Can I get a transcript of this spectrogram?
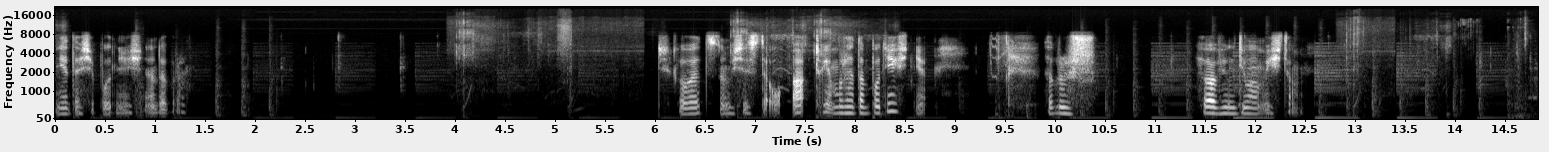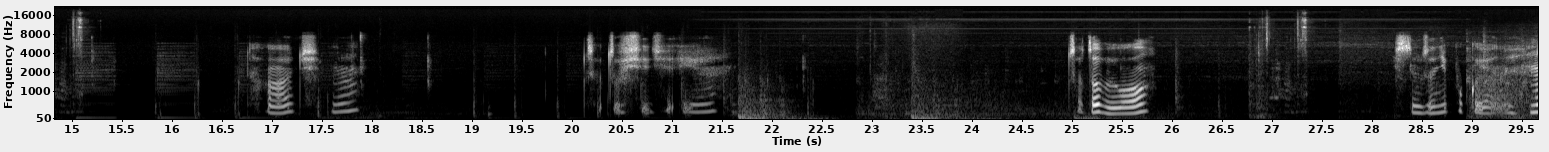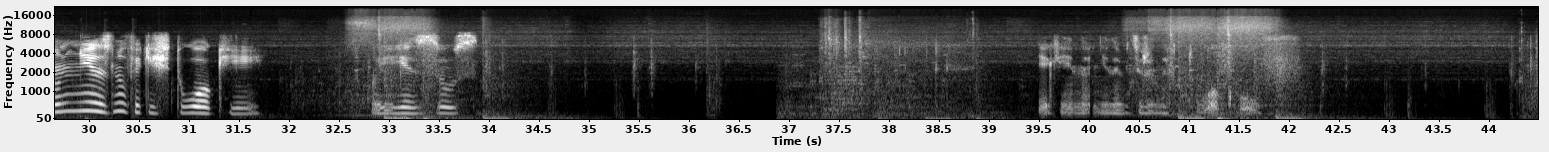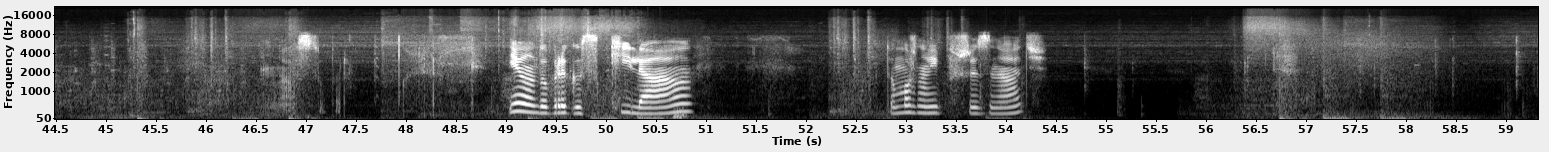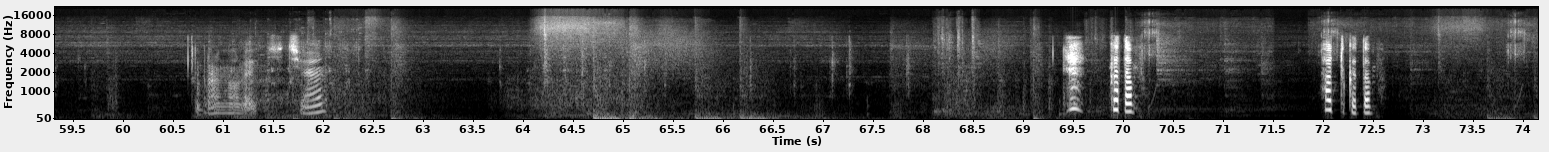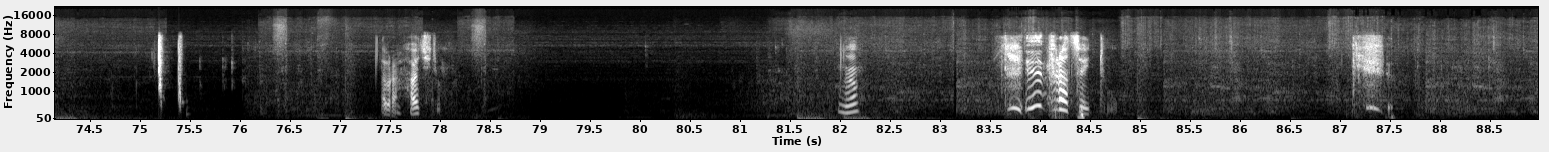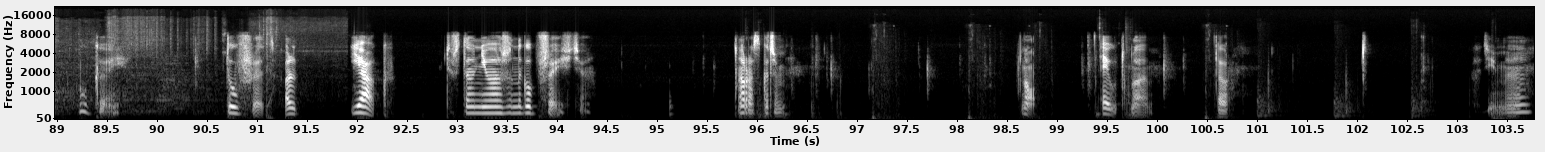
Nie da się podnieść, no dobra. Ciekawe, co tam się stało. A, czekaj, można tam podnieść? Nie. Dobra, już. Chyba wiem, gdzie mam iść tam. Chodźmy. Co tu się dzieje? Co to było? Jestem zaniepokojony. No nie, znów jakieś tłoki. O Jezus. Jak ja niena- nienawidzę żadnych tłoków. No super. Nie mam dobrego skilla. To można mi przyznać. Dobra, no lećcie. Katap! Chodź tu, katap. Dobra, chodź tu. No. I Wracaj tu. Okej. Tu wszedł, ale jak? Przecież tam nie ma żadnego przejścia. Dobra, skaczemy. No. Ej, utknąłem. Dobra. Chodzimy.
